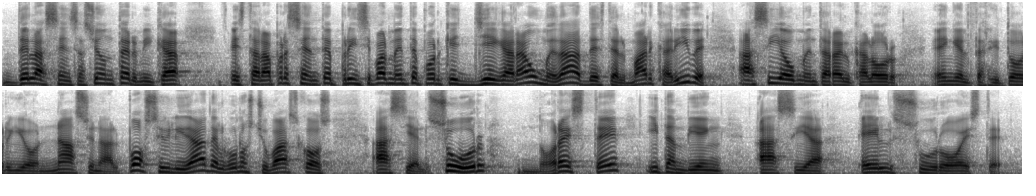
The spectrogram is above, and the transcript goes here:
de la sensación térmica estará presente principalmente porque llegará humedad desde el Mar Caribe. Así aumentará el calor en el territorio nacional. Posibilidad de algunos chubascos hacia el sur, noreste y también hacia el suroeste.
